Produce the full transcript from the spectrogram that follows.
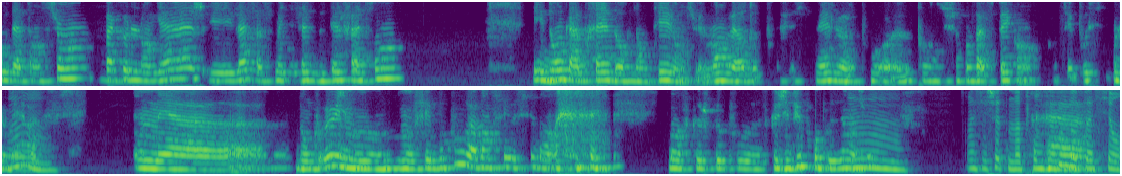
ou d'attention, pas que le langage. Et là, ça se manifeste de telle façon. et donc après d'orienter éventuellement vers d'autres professionnels pour, pour différents aspects quand, c'est possible. Mais, mmh. donc eux, ils m'ont fait beaucoup avancer aussi dans, dans ce que je peux, ce que j'ai pu proposer ensuite. Mmh c'est chouette, on apprend beaucoup de nos euh. patients.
